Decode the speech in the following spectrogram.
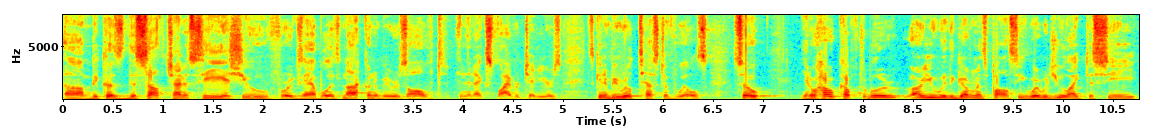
um, because the South China Sea issue, for example, is not going to be resolved in the next five or 10 years. It's going to be a real test of wills. So, you know, how comfortable are you with the government's policy? Where would you like to see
